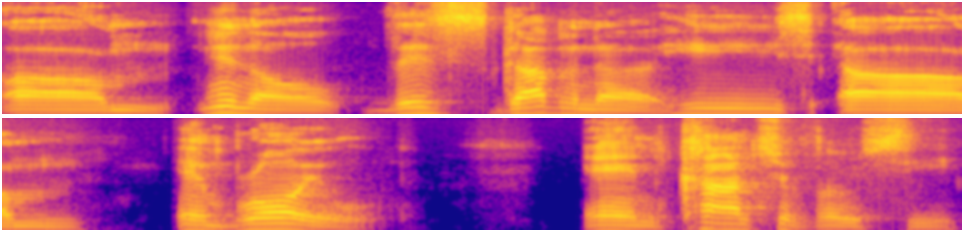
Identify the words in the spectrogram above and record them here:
um, you know, this governor, he's um embroiled in controversy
